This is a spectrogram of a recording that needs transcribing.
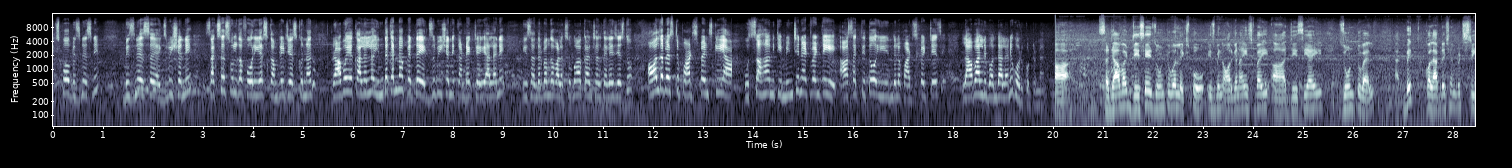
ఎక్స్పో బిజినెస్ని బిజినెస్ ఎగ్జిబిషన్ని సక్సెస్ఫుల్గా ఫోర్ ఇయర్స్ కంప్లీట్ చేసుకున్నారు రాబోయే కాలంలో ఇంతకన్నా పెద్ద ఎగ్జిబిషన్ని కండక్ట్ చేయాలని ఈ సందర్భంగా వాళ్ళకి శుభాకాంక్షలు తెలియజేస్తూ ఆల్ ద బెస్ట్ పార్టిసిపెంట్స్కి ఆ ఉత్సాహానికి మించినటువంటి ఆసక్తితో ఈ ఇందులో పార్టిసిపేట్ చేసి లాభాలని పొందాలని కోరుకుంటున్నాను Sajavat JCI zone twelve expo is been organized by JCI zone twelve with collaboration with Shri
